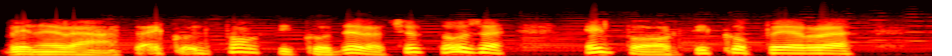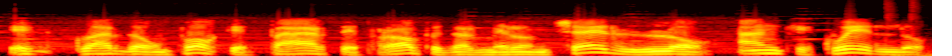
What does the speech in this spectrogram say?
venerata. Ecco, il portico della Certosa è il portico per che guarda un po' che parte proprio dal meloncello, anche quello,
